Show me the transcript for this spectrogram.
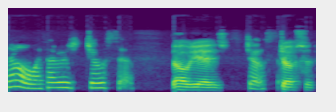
No, I thought it was Joseph. Oh yeah, it's Joseph. Joseph.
